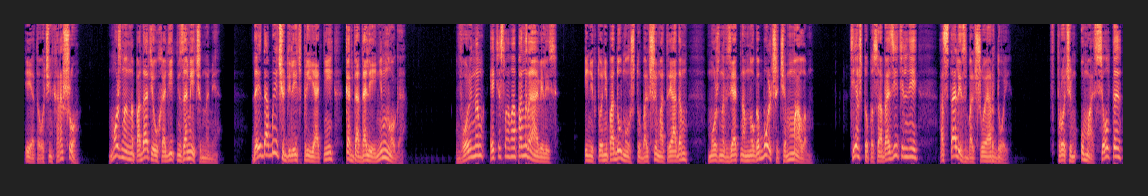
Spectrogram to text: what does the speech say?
и это очень хорошо. Можно нападать и уходить незамеченными. Да и добычу делить приятней, когда долей немного». Воинам эти слова понравились, и никто не подумал, что большим отрядом можно взять намного больше, чем малым. Те, что посообразительней, остались с большой ордой. Впрочем, ума Селте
